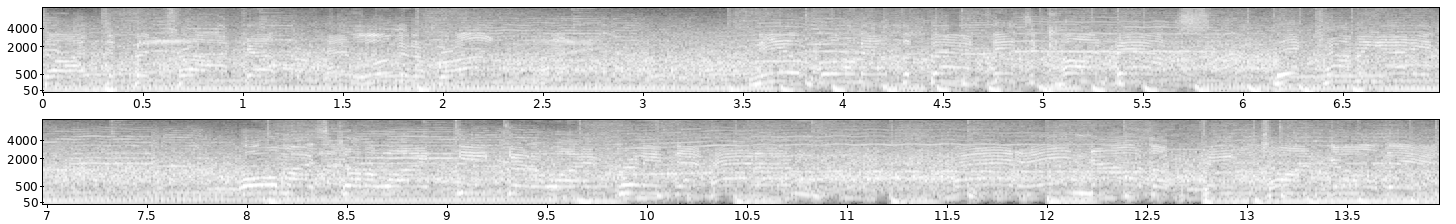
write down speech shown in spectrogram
Inside to Petracca, and look at him run. Neal-Bullen out the back, needs a kind bounce. They're coming at him. Almost got away, did get away. Brilliant to Haddam. And he nails a big time goal there.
